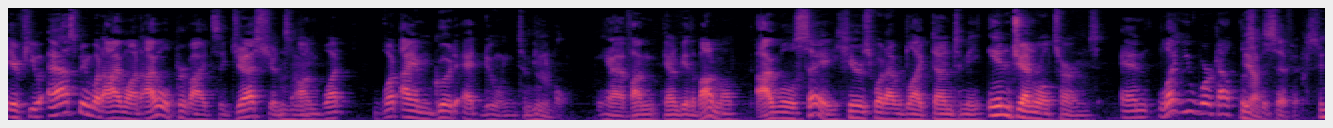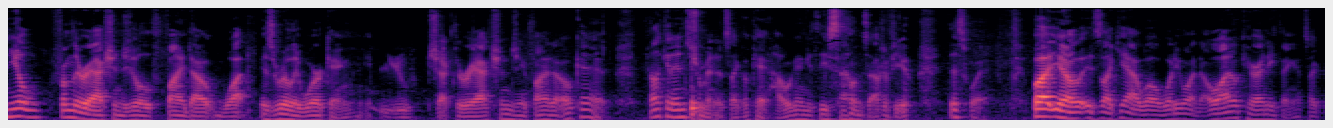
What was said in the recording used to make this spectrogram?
if you ask me what I want, I will provide suggestions on what what I am good at doing to mm-hmm. people. Yeah, if I'm going to be at the bottom, I'll, I will say, "Here's what I would like done to me in general terms," and let you work out the Yes. specifics. And you'll, from the reactions, you'll find out what is really working. You check the reactions and you find out, okay, kind of like an instrument. It's like, okay, how are we going to get these sounds out of you this way? But, you know, it's like, yeah, well, what do you want? Oh, I don't care anything. It's like,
